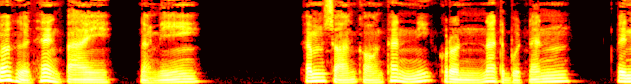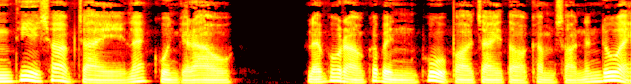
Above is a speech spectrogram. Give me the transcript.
ก็เหือดแห้งไป ดังนี้คำสอนของท่านนิกรนนาตบุตรนั้น เป็นที่ชอบใจและควรแก่เรา และพวกเราก็เป็นผู้พอใจต่อคำสอนนั้นด้วย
